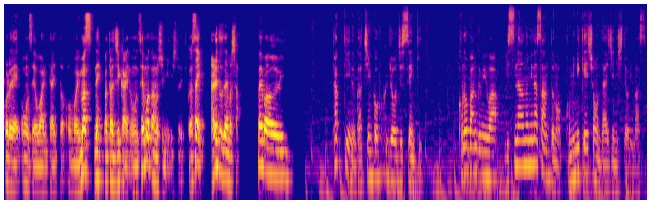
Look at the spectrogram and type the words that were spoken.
これで音声終わりたいと思いますね。また次回の音声も楽しみにしておいてください。ありがとうございました。バイバイ。タクティのガチンコ副業実践記。この番組はリスナーの皆さんとのコミュニケーションを大事にしております。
